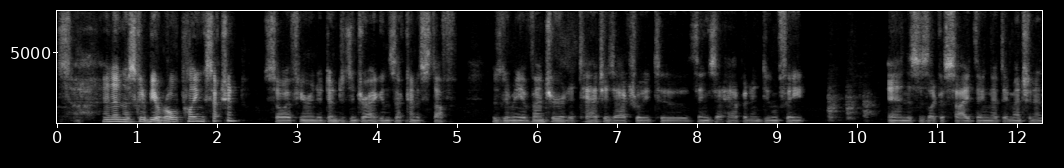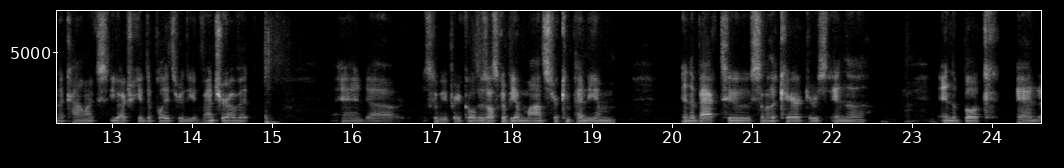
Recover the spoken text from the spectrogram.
So, and then there's going to be a role playing section. So if you're into Dungeons and Dragons, that kind of stuff, there's going to be adventure. It attaches actually to things that happen in Doom Fate. And this is like a side thing that they mention in the comics. You actually get to play through the adventure of it. And uh, it's going to be pretty cool. There's also going to be a monster compendium in the back to some of the characters in the in the book and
